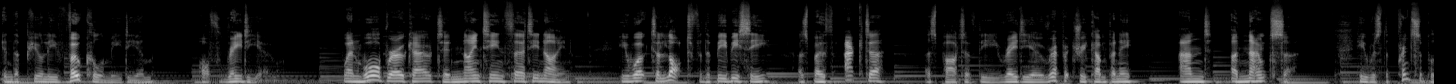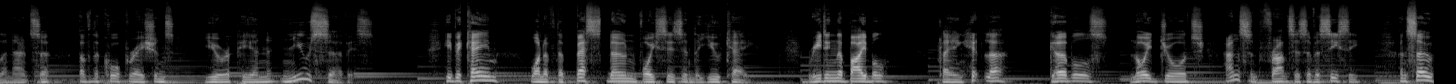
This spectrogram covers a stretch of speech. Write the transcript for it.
in the purely vocal medium of radio. When war broke out in 1939, he worked a lot for the BBC as both actor, as part of the Radio Repertory Company, and announcer. He was the principal announcer of the corporation's European News Service. He became one of the best known voices in the UK, reading the Bible, playing Hitler, Goebbels, Lloyd George, and St. Francis of Assisi, and so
